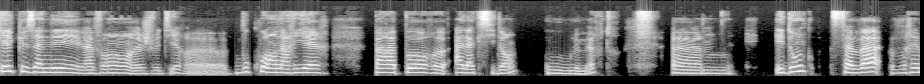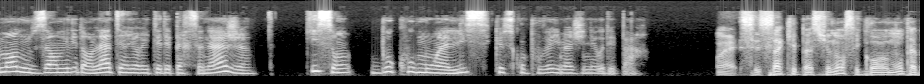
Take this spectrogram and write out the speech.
quelques années avant, euh, je veux dire euh, beaucoup en arrière par rapport à l'accident ou le meurtre. Et donc, ça va vraiment nous emmener dans l'intériorité des personnages qui sont beaucoup moins lisses que ce qu'on pouvait imaginer au départ. Ouais, c'est ça qui est passionnant, c'est qu'on remonte à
